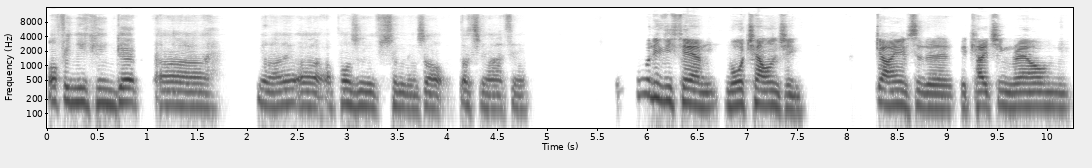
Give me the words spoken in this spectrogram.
often you can get, uh, you know, a, a positive sort of result. That's how I feel. What have you found more challenging going into the, the coaching realm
